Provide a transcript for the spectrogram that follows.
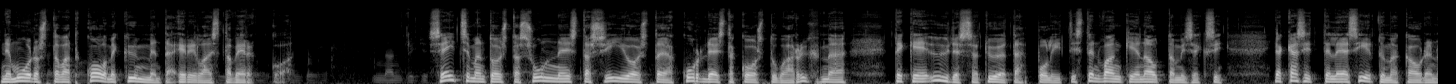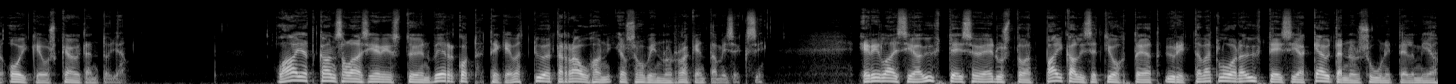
Ne muodostavat 30 erilaista verkkoa. 17 sunneista, shioista ja kurdeista koostuvaa ryhmää tekee yhdessä työtä poliittisten vankien auttamiseksi ja käsittelee siirtymäkauden oikeuskäytäntöjä. Laajat kansalaisjärjestöjen verkot tekevät työtä rauhan ja sovinnon rakentamiseksi. Erilaisia yhteisöjä edustavat paikalliset johtajat yrittävät luoda yhteisiä käytännön suunnitelmia,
